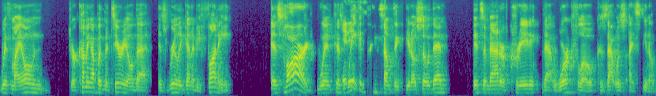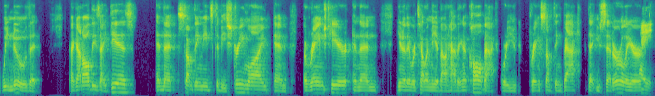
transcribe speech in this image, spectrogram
with my own or coming up with material that is really going to be funny is hard when because we is. can think something, you know. So then it's a matter of creating that workflow because that was I you know we knew that I got all these ideas and that something needs to be streamlined and arranged here and then you know they were telling me about having a callback where you bring something back that you said earlier Right.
